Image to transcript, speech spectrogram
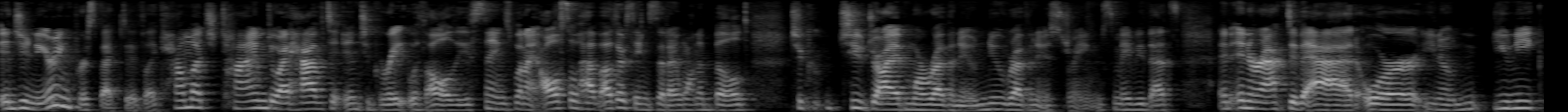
engineering perspective, like how much time do I have to integrate with all these things when I also have other things that I want to build to to drive more revenue, new revenue streams. Maybe that's an interactive ad or, you know, unique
